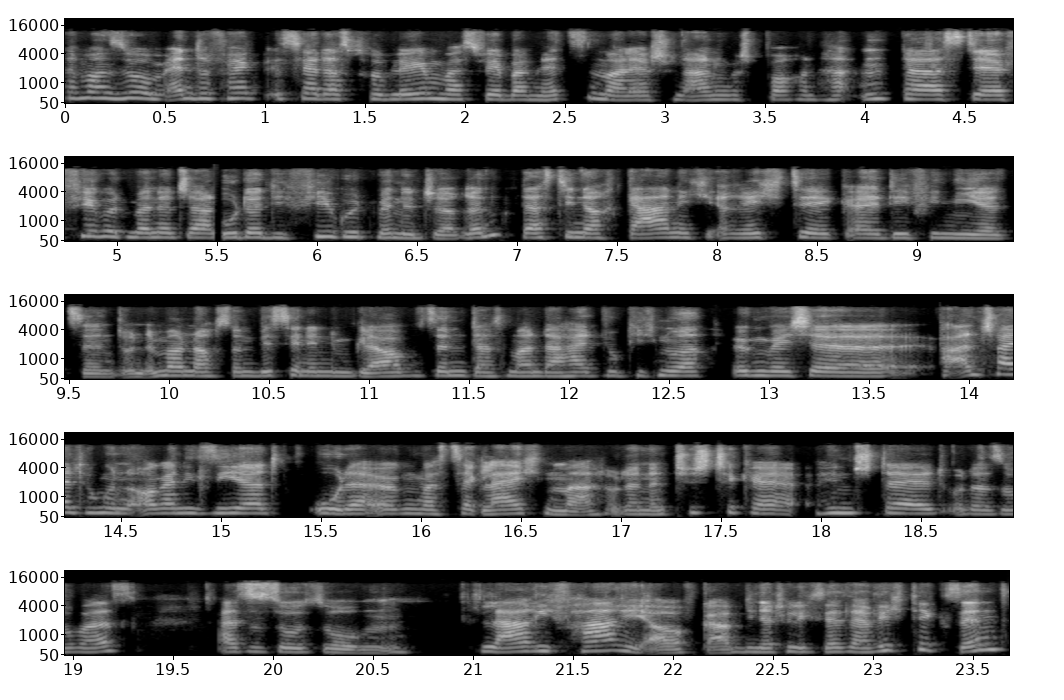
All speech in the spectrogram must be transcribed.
Sag mal so, im Endeffekt ist ja das Problem, was wir beim letzten Mal ja schon angesprochen hatten, dass der Feelgood Manager oder die Feelgood Managerin, dass die noch gar nicht richtig äh, definiert sind und immer noch so ein bisschen in dem Glauben sind, dass man da halt wirklich nur irgendwelche Veranstaltungen organisiert oder irgendwas dergleichen macht oder einen Tischticker hinstellt oder sowas. Also so, so Larifari-Aufgaben, die natürlich sehr, sehr wichtig sind,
